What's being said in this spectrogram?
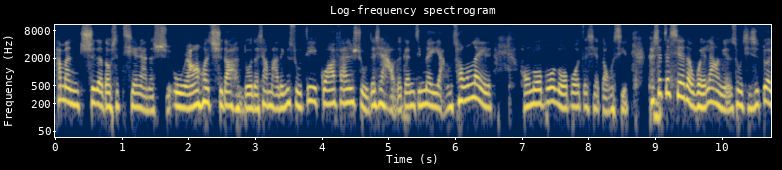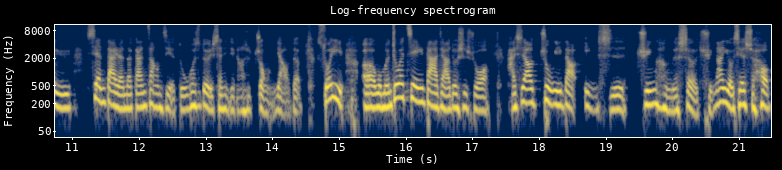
他们吃的都是天然的食物，然后会吃到很多的像马铃薯、地瓜、番薯这些好的根茎类、洋葱类、红萝卜、萝卜这些东西。可是这些的微量元素，其实对于现现代人的肝脏解毒，或是对于身体健康是重要的。所以，呃，我们就会建议大家，就是说，还是要注意到饮食均衡的摄取。那有些时候，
